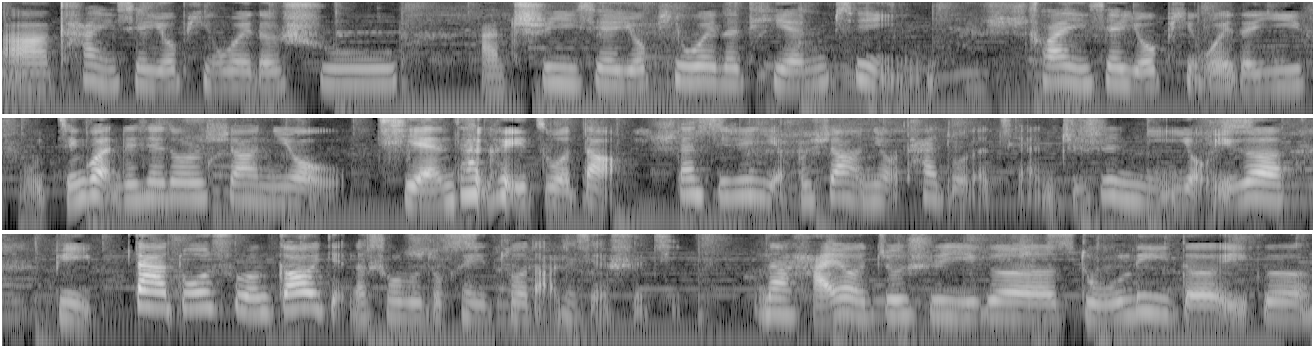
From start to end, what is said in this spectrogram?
啊，看一些有品位的书。啊，吃一些有品位的甜品，穿一些有品位的衣服，尽管这些都是需要你有钱才可以做到，但其实也不需要你有太多的钱，只是你有一个比大多数人高一点的收入就可以做到这些事情。那还有就是一个独立的一个，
